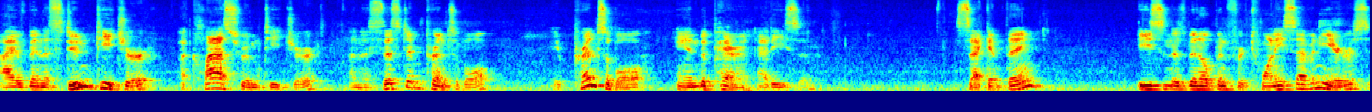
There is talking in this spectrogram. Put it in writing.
I have been a student teacher, a classroom teacher, an assistant principal, a principal, and a parent at Easton. Second thing, Easton has been open for 27 years,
